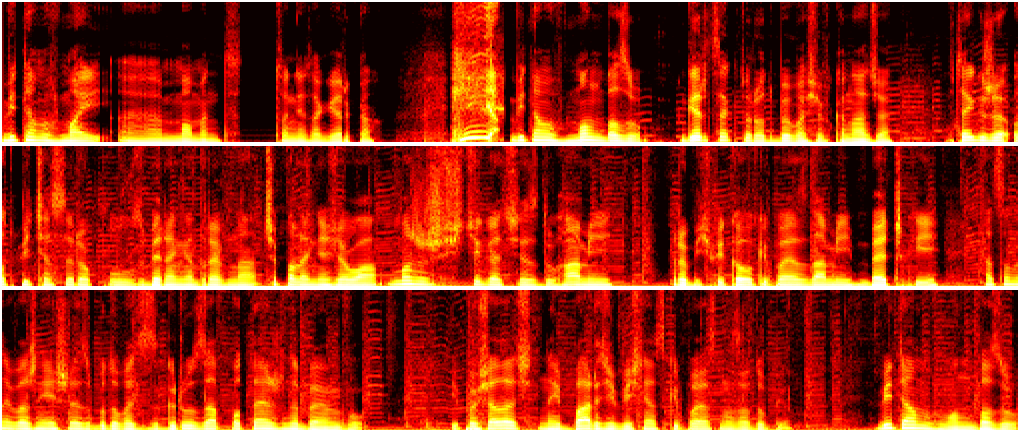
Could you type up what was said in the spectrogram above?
Witam w maj... E, moment, to nie ta gierka. Hija! Witam w Mon Bazoo, gierce, która odbywa się w Kanadzie. W tej grze od picia syropu, zbierania drewna czy palenia zioła możesz ścigać się z duchami, robić fikołki pojazdami, beczki, a co najważniejsze zbudować z gruza potężny BMW i posiadać najbardziej wieśniacki pojazd na zadupiu. Witam w Mon Bazoo.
